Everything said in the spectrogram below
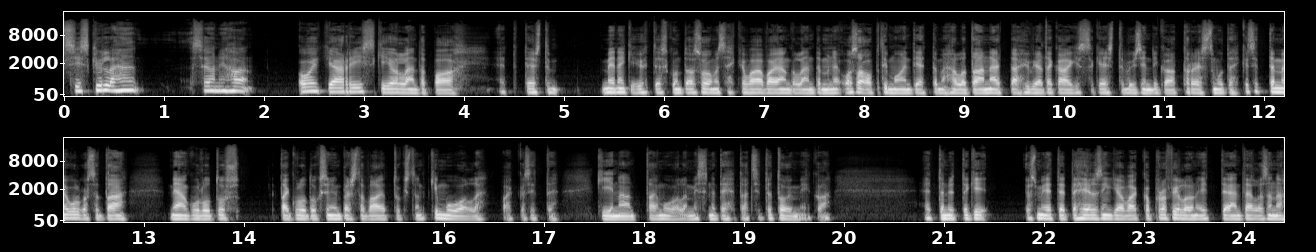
siis kyllähän se on ihan oikea riski jollain tapaa. Että tietysti meidänkin yhteiskuntaa Suomessa ehkä vaivaa jonkinlainen tämmöinen osaoptimointi, että me halutaan näyttää hyviltä kaikissa kestävyysindikaattoreissa, mutta ehkä sitten me ulkoistetaan meidän kulutus tai kulutuksen ympäristövaikutukset jonnekin muualle, vaikka sitten Kiinaan tai muualle, missä ne tehtaat sitten toimiikaan. Että nytkin, jos miettii, että Helsinki on vaikka profiloinut itseään tällaisena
